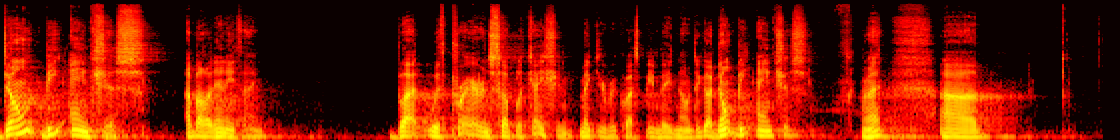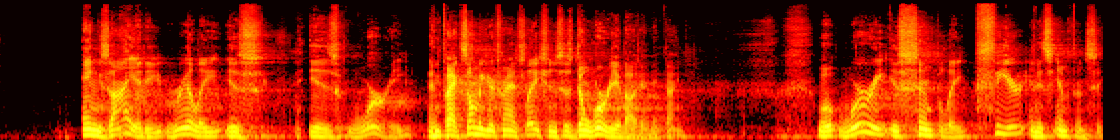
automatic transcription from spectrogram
Don't be anxious about anything, but with prayer and supplication, make your request be made known to God. Don't be anxious, right? Uh, anxiety really is, is worry. In fact, some of your translations says, Don't worry about anything. Well, worry is simply fear in its infancy.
